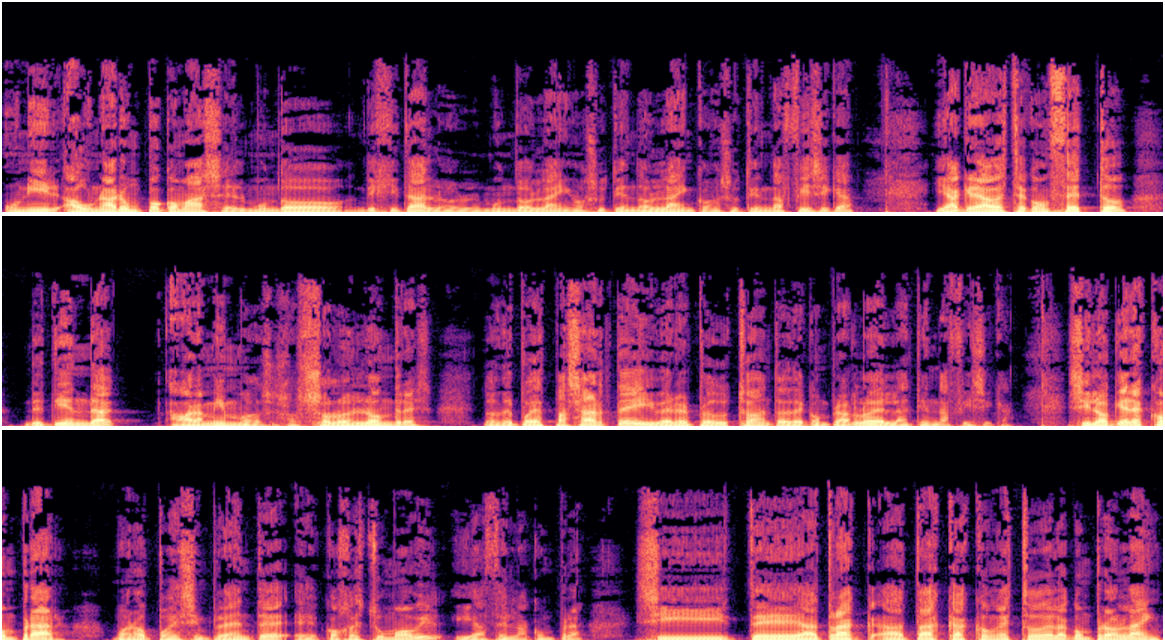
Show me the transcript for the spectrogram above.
unir, aunar un poco más el mundo digital o el mundo online o su tienda online con su tienda física y ha creado este concepto de tienda, ahora mismo solo en Londres, donde puedes pasarte y ver el producto antes de comprarlo en la tienda física. Si lo quieres comprar, bueno, pues simplemente eh, coges tu móvil y haces la compra. Si te atascas con esto de la compra online,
